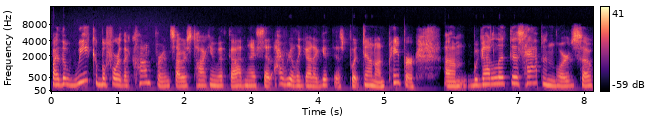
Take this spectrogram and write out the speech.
By the week before the conference, I was talking with God and I said, I really got to get this put down on paper. Um, we got to let this happen, Lord. So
